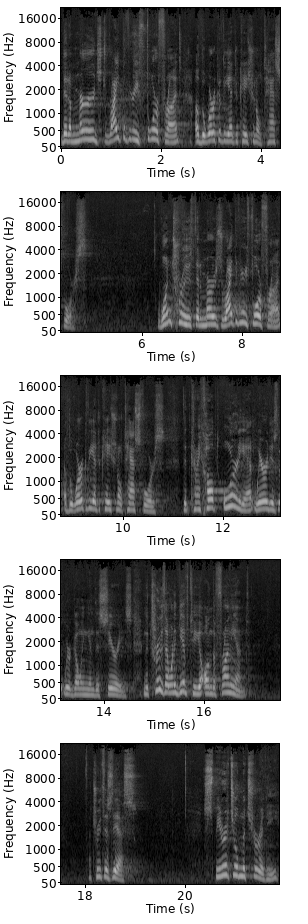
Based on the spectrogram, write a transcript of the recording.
that emerged right at the very forefront of the work of the Educational Task Force. One truth that emerged right at the very forefront of the work of the Educational Task Force that kind of helped orient where it is that we're going in this series. And the truth I want to give to you on the front end the truth is this spiritual maturity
